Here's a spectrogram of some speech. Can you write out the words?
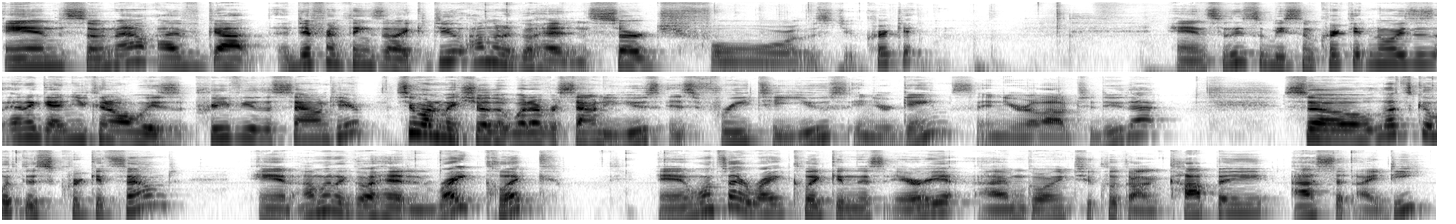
And so now I've got different things that I could do. I'm gonna go ahead and search for, let's do cricket. And so these will be some cricket noises. And again, you can always preview the sound here. So you wanna make sure that whatever sound you use is free to use in your games and you're allowed to do that. So let's go with this cricket sound. And I'm gonna go ahead and right click. And once I right click in this area, I'm going to click on copy asset ID.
